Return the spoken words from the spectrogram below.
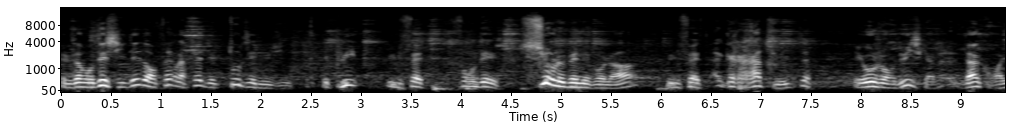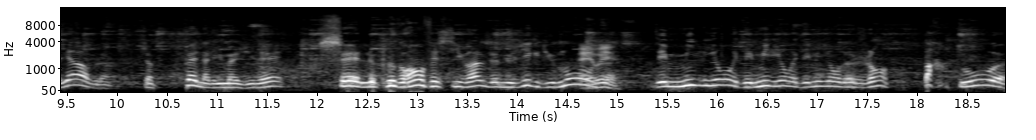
Et nous avons décidé d'en faire la fête de toutes les musiques. Et puis, une fête fondée sur le bénévolat, une fête gratuite. Et aujourd'hui, ce qui est incroyable, je peine à l'imaginer, c'est le plus grand festival de musique du monde. Eh des millions et des millions et des millions de gens partout euh,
